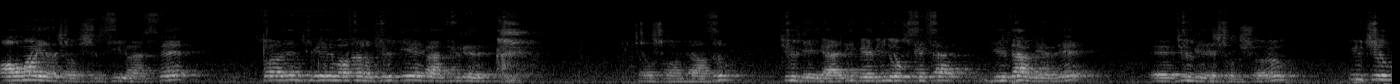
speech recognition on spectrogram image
Almanya'da çalıştım Siemens'te. Sonra dedim ki benim vatanım Türkiye, ben Türkiye'de çalışmam lazım. Türkiye'ye geldik ve 1981'den beri de e, Türkiye'de çalışıyorum. 3 yıl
